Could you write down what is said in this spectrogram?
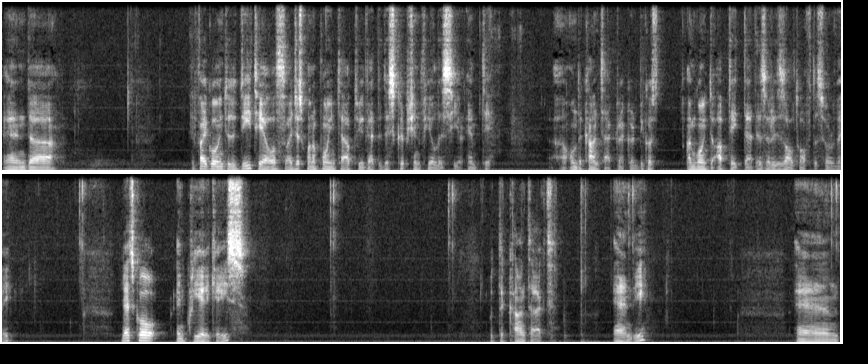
And uh, if I go into the details, I just want to point out to you that the description field is here empty uh, on the contact record because I'm going to update that as a result of the survey. Let's go and create a case with the contact Andy. And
